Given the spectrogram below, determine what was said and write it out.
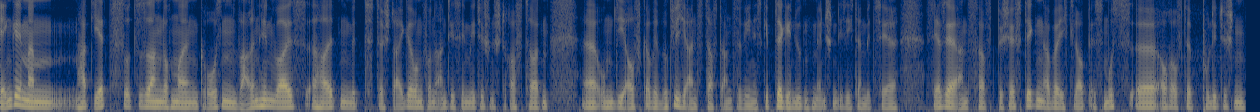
denke, man hat jetzt sozusagen nochmal einen großen Warnhinweis erhalten mit der Steigerung von antisemitischen Straftaten, äh, um die Aufgabe wirklich ernsthaft anzugehen. Es gibt ja genügend Menschen, die sich damit sehr, sehr, sehr ernsthaft beschäftigen, aber ich glaube, es muss äh, auch auf der politischen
